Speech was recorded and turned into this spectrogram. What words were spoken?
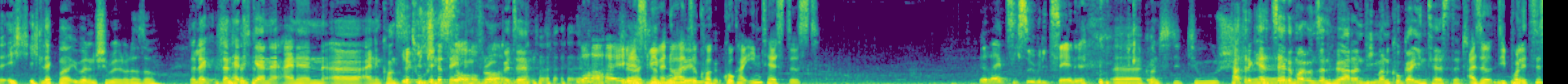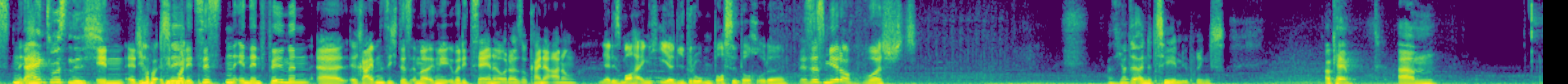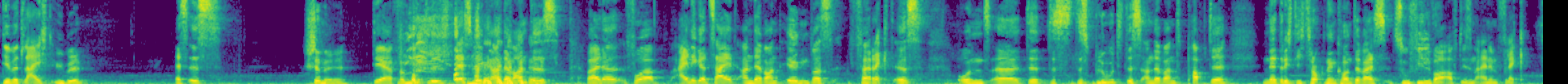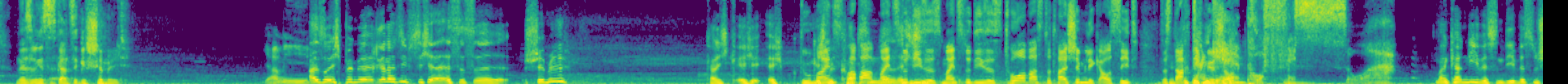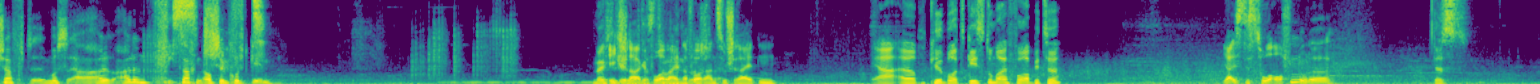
Ich, ich leck mal über den Schimmel oder so. Dann hätte ich gerne einen, äh, einen Constitution Saving Throw, bitte. Nein. Das ist wie wenn Problem. du halt so Ko Kokain testest. Er reibt sich so über die Zähne. Äh, Constitution. Patrick, erzähl doch mal unseren Hörern, wie man Kokain testet. Also die Polizisten. Nein, in, tu es nicht. In, äh, die, po die, Polizisten in den Filmen äh, reiben sich das immer irgendwie über die Zähne oder so, keine Ahnung. Ja, das machen eigentlich eher die Drogenbosse doch, oder? Das ist mir doch wurscht. Also ich hatte eine 10 übrigens. Okay. Ähm, dir wird leicht übel. Es ist Schimmel, der vermutlich deswegen an der Wand ist, weil da vor einiger Zeit an der Wand irgendwas verreckt ist und äh, das, das Blut, das an der Wand pappte, nicht richtig trocknen konnte, weil es zu viel war auf diesem einen Fleck. Und deswegen ist das Ganze geschimmelt. Yummy. Also ich bin mir relativ sicher, es ist äh, Schimmel. Kann ich, ich, ich Du meinst, kotzen, Papa, meinst du dieses, meinst du dieses Tor, was total schimmelig aussieht? Das dachte ich mir schon. Professor. Man kann nie wissen. Die Wissenschaft äh, muss all, allen Wissenschaft. Sachen auf den Grund gehen. Möchtet ich schlage vor, weiter voranzuschreiten. Ja, äh, Killbot, gehst du mal vor, bitte? Ja, ist das Tor offen oder? Das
